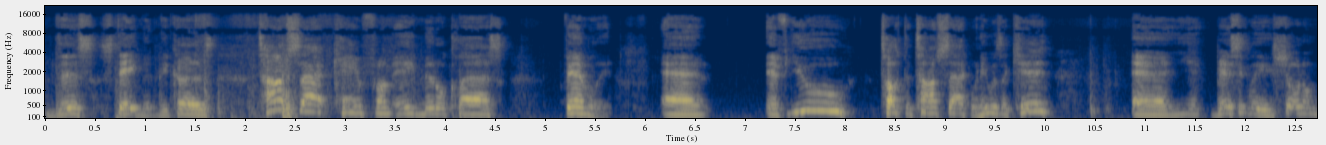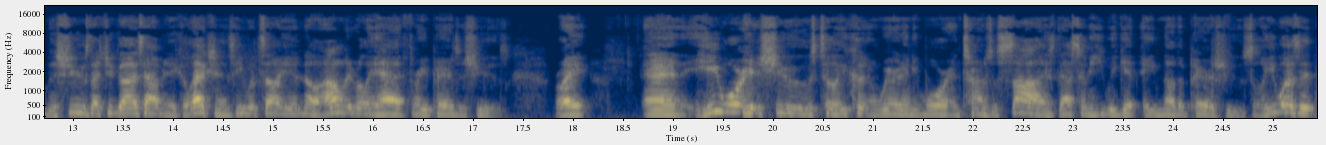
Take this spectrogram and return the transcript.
this statement because Tom Sachs came from a middle class family. And if you talk to Tom Sachs when he was a kid, and you basically showed him the shoes that you guys have in your collections, he would tell you, no, I only really had three pairs of shoes, right? And he wore his shoes till he couldn't wear it anymore in terms of size. That's when he would get another pair of shoes. So he wasn't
